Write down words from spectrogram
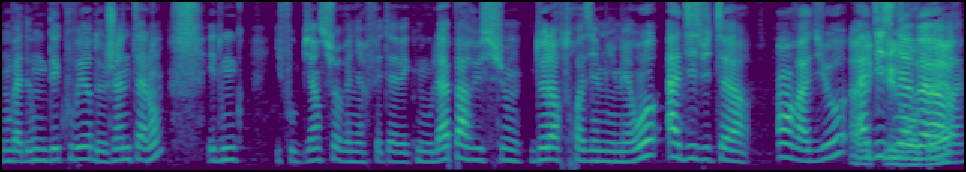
On va donc découvrir de jeunes talents. Et donc, il faut bien sûr venir fêter avec nous la parution de leur troisième numéro à 18h en radio, Avec à Hugues 19h, Robert.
